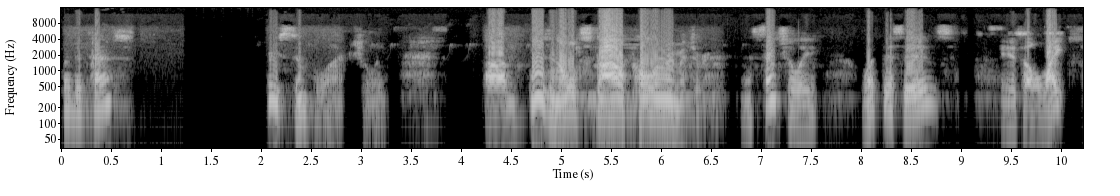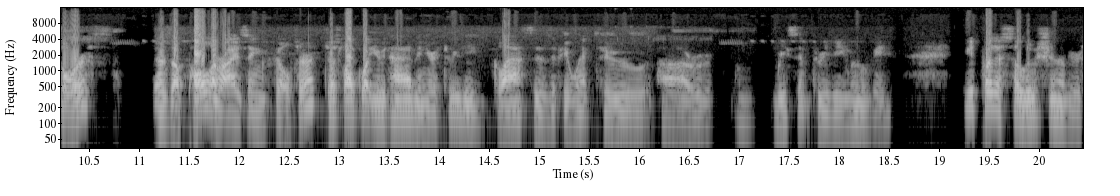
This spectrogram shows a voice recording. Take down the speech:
for the test? Very simple, actually. Um, here's an old style polarimeter. essentially, what this is, is a light source. There's a polarizing filter, just like what you'd have in your 3D glasses if you went to a recent 3D movie. You'd put a solution of your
